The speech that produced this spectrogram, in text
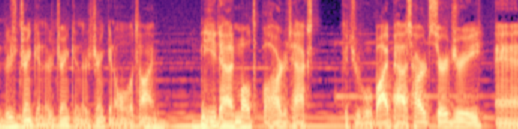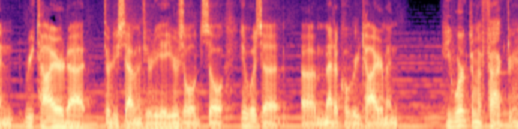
there's drinking, there's drinking, there's drinking all the time. He'd had multiple heart attacks, quadruple bypass heart surgery, and retired at 37, 38 years old, so it was a, a medical retirement. He worked in a factory.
